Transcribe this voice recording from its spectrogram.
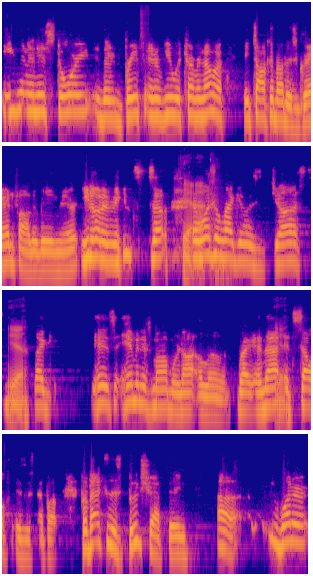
even in his story, the brief interview with Trevor Noah, he talked about his grandfather being there. You know what I mean? So Yeah. it wasn't like it was just Yeah. like his him and his mom were not alone, right? And that Yeah. itself is a step up. But back to this bootstrap thing, uh, what are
